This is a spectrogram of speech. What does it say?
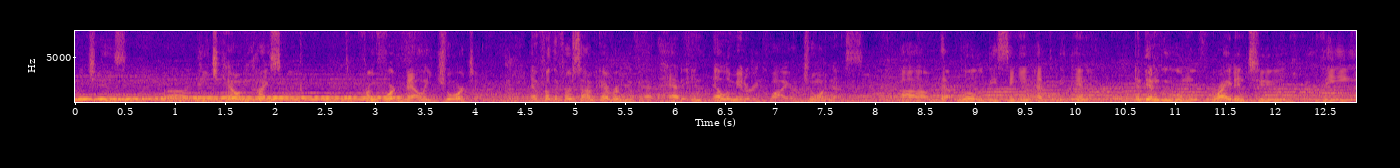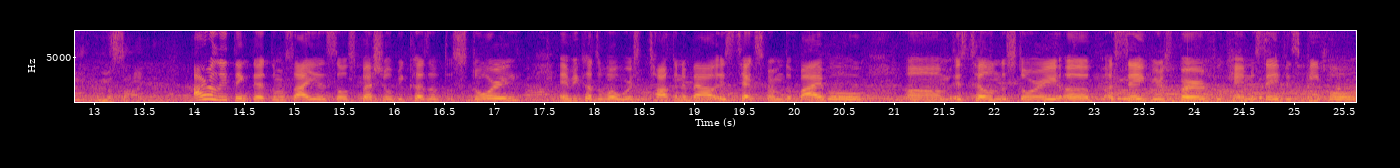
which is uh, Peach County High School from Fort Valley, Georgia. And for the first time ever, we've had, an elementary choir join us um, that will be singing at the beginning. And then we will move right into the Messiah. I really think that the Messiah is so special because of the story and because of what we're talking about. It's text from the Bible. Um, it's telling the story of a Savior's birth who came to save his people.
